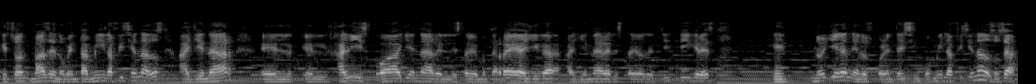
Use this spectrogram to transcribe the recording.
que son más de 90 mil aficionados, a llenar el, Jalisco, a llenar el Estadio de Monterrey, a llenar el Estadio de Tigres, que no llegan ni a los 45 mil aficionados. O sea,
